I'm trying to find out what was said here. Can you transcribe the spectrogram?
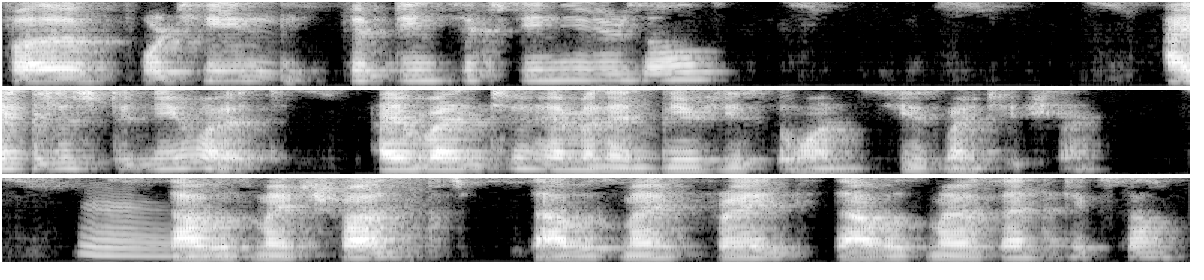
for 14, 15, 16 years old. I just knew it. I went to him and I knew he's the one. He's my teacher. Mm. That was my trust. That was my faith. That was my authentic self.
